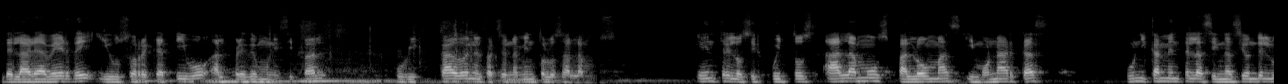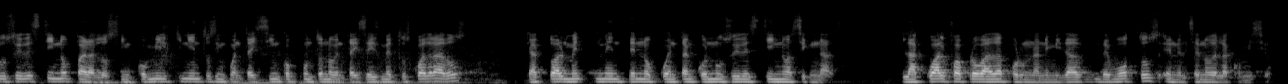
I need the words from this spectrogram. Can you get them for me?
del área verde y uso recreativo al predio municipal ubicado en el fraccionamiento Los Álamos, entre los circuitos Álamos, Palomas y Monarcas, únicamente la asignación del uso y destino para los 5.555.96 metros cuadrados que actualmente no cuentan con uso y destino asignado, la cual fue aprobada por unanimidad de votos en el seno de la comisión.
